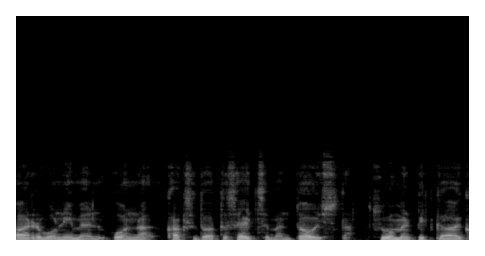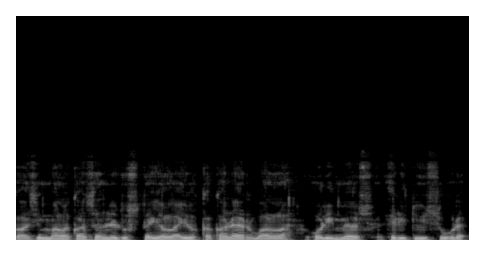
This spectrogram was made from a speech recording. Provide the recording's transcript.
arvonimen vuonna 2017. Suomen pitkäaikaisimmalla kansanedustajalla Ilkka Kanervalla oli myös erityissuhde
